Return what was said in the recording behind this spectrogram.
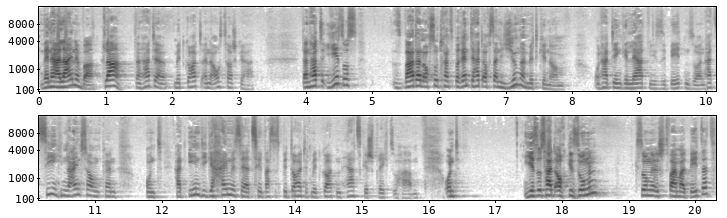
wenn er alleine war, klar, dann hat er mit Gott einen Austausch gehabt. Dann hat Jesus, war dann auch so transparent, der hat auch seine Jünger mitgenommen und hat denen gelehrt, wie sie beten sollen, hat sie hineinschauen können und hat ihnen die Geheimnisse erzählt, was es bedeutet, mit Gott ein Herzgespräch zu haben. Und Jesus hat auch gesungen, gesungen ist zweimal betet.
